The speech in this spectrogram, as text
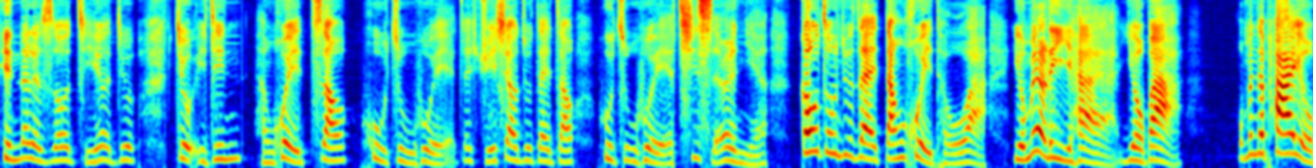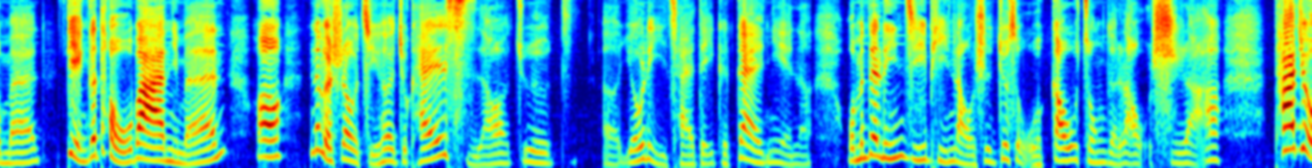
以那个时候吉尔就就已经很会招互助会，在学校就在招互助会。七十二年，高中就在当会头啊，有没有厉害？有吧？我们的趴友们点个头吧，你们哦。那个时候吉尔就开始哦，就。呃，有理财的一个概念呢。我们的林吉平老师就是我高中的老师啊啊，他就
